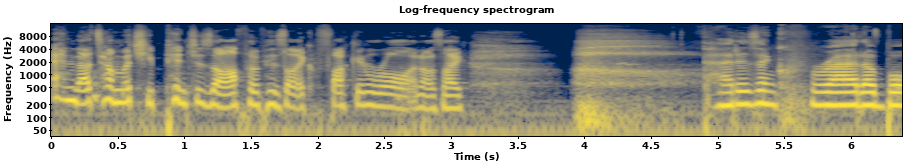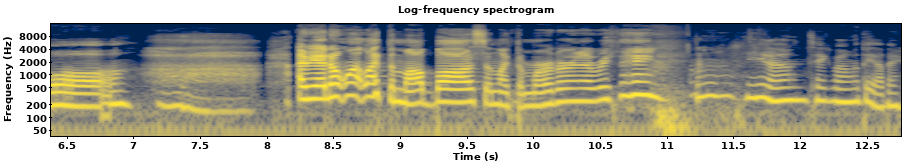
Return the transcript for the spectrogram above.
And that's how much he pinches off of his like fucking roll. And I was like, That is incredible. I mean, I don't want like the mob boss and like the murder and everything. Mm, you know, take one with the other.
